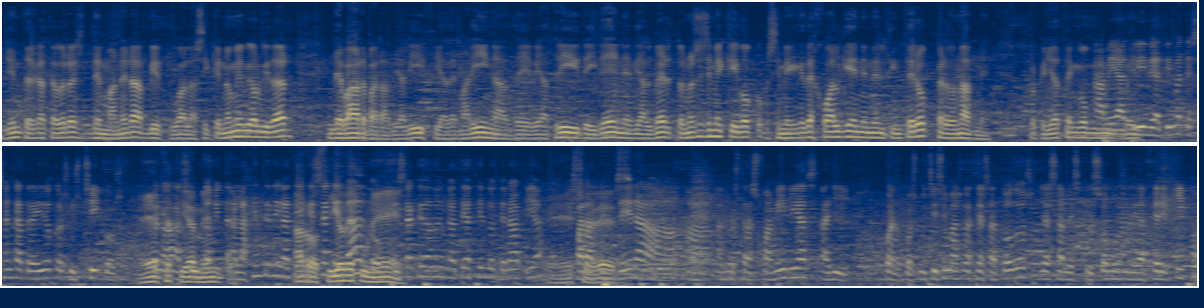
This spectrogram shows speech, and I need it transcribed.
oyentes gateadores, de manera virtual. Así que no me voy a olvidar de Bárbara, de Alicia, de Marina, de Beatriz, de Irene, de Alberto. No sé si me equivoco, si me dejo alguien en el tintero, perdonadme, porque ya tengo... A Beatriz, Beatriz Matesan que ha traído con sus chicos. Bueno, Efectivamente. absolutamente. a la gente de Gatea A que se, ha de quedado, que se ha quedado en Gatea haciendo terapia Eso para atender a, a- a nuestras familias allí. Bueno, pues muchísimas gracias a todos. Ya sabes que somos de hacer equipo,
